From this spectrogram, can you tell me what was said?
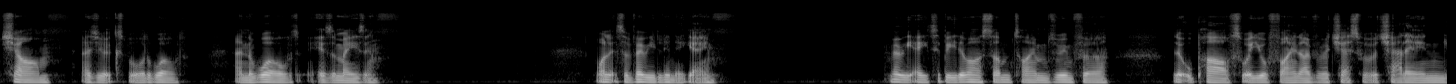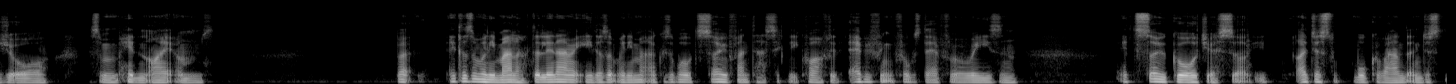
charm as you explore the world. And the world is amazing while it's a very linear game, very A to B, there are sometimes room for little paths where you'll find either a chest with a challenge or some hidden items. But it doesn't really matter. The linearity doesn't really matter because the world's so fantastically crafted. Everything feels there for a reason. It's so gorgeous. So I just walk around and just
